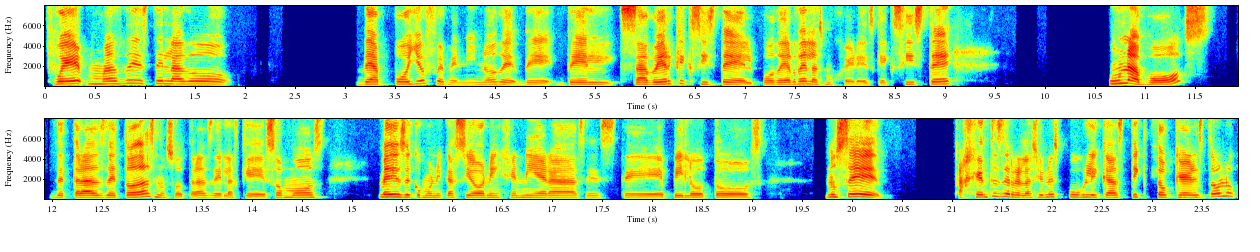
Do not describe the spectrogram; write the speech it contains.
fue más de este lado de apoyo femenino, de, de, del saber que existe el poder de las mujeres, que existe una voz detrás de todas nosotras, de las que somos medios de comunicación, ingenieras, este, pilotos, no sé, agentes de relaciones públicas, TikTokers, todo lo,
